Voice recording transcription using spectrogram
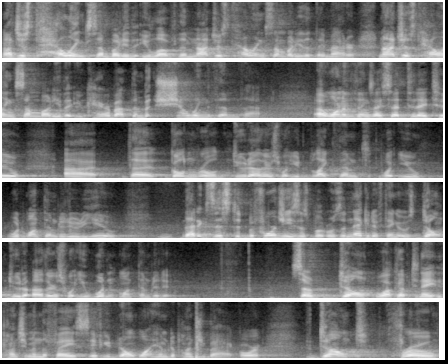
Not just telling somebody that you love them, not just telling somebody that they matter, not just telling somebody that you care about them, but showing them that. Uh, one of the things I said today, too, uh, the golden rule do to others what you'd like them to, what you would want them to do to you. That existed before Jesus, but it was a negative thing. It was don't do to others what you wouldn't want them to do. So don't walk up to Nate and punch him in the face if you don't want him to punch you back. Or don't throw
